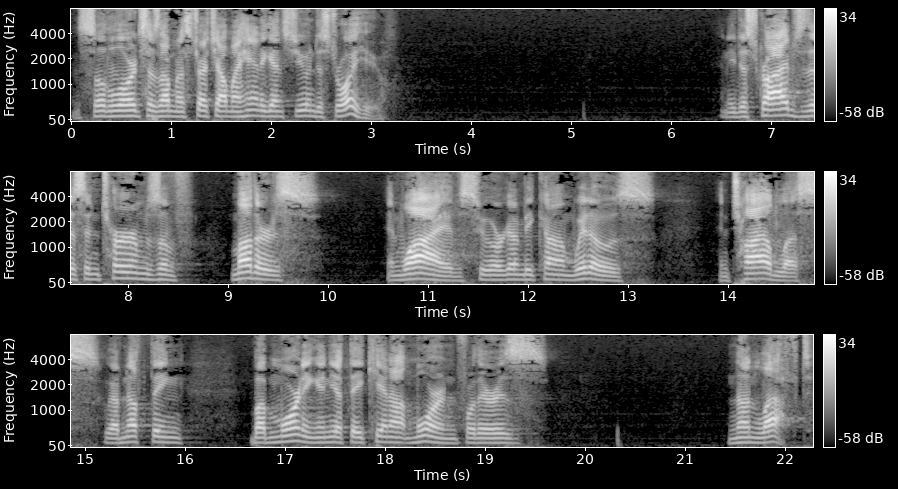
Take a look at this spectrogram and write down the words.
And so the Lord says, I'm going to stretch out my hand against you and destroy you. And he describes this in terms of mothers and wives who are going to become widows and childless, who have nothing but mourning, and yet they cannot mourn, for there is none left.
